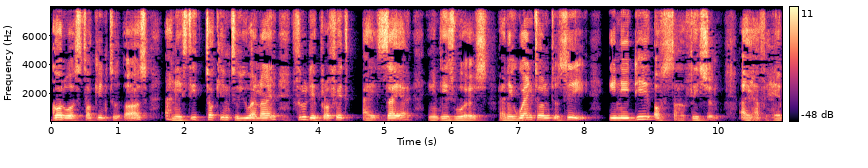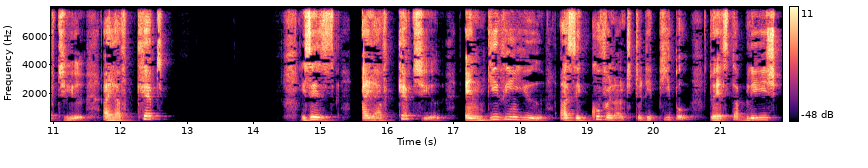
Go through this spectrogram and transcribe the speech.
God was talking to us and he's still talking to you and I through the prophet Isaiah in these words. And he went on to say, in a day of salvation, I have helped you. I have kept, he says, I have kept you and given you as a covenant to the people to establish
